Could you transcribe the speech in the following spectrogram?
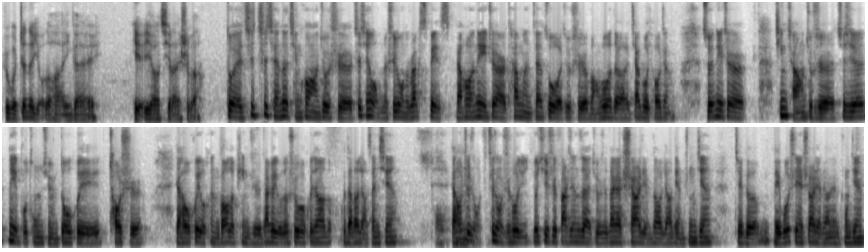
如果真的有的话，应该也也要起来是吧？对，之之前的情况就是，之前我们是用的 Rackspace，然后那一阵儿他们在做就是网络的架构调整，所以那阵儿经常就是这些内部通讯都会超时，然后会有很高的品质，大概有的时候会达到会达到两三千。然后这种这种时候，尤其是发生在就是大概十二点到两点中间，这个美国时间十二点两点中间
